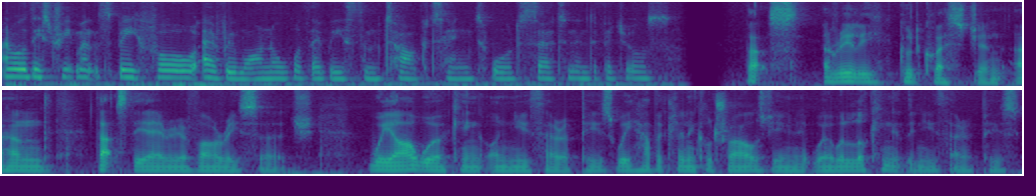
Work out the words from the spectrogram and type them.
And will these treatments be for everyone or will there be some targeting towards certain individuals? That's a really good question, and that's the area of our research. We are working on new therapies. We have a clinical trials unit where we're looking at the new therapies,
